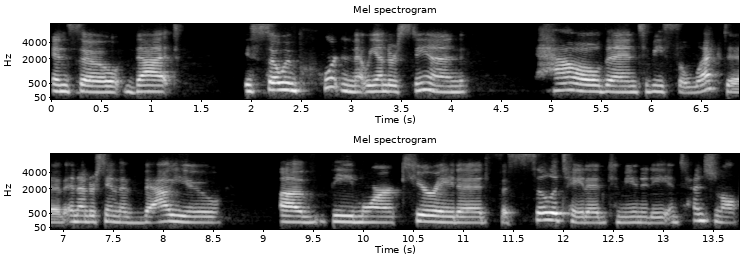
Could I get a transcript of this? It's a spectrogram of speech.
And so that is so important that we understand how then to be selective and understand the value of the more curated, facilitated community, intentional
